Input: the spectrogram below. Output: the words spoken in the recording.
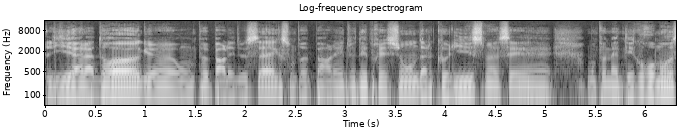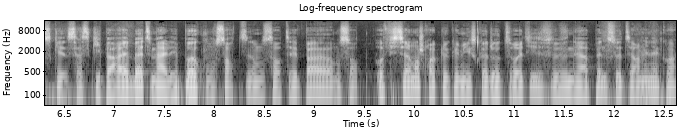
liées à la drogue, euh, on peut parler de sexe, on peut parler de dépression, d'alcoolisme, on peut mettre des gros mots, ce qui ça ce qui paraît bête, mais à l'époque on sortait sortait pas on sort officiellement, je crois que le Comics Code Authority venait à peine se terminer quoi.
